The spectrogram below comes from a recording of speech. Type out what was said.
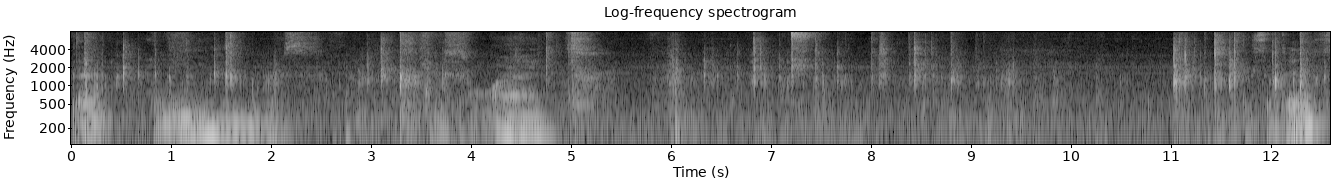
Then mm, this, this white. This and this.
